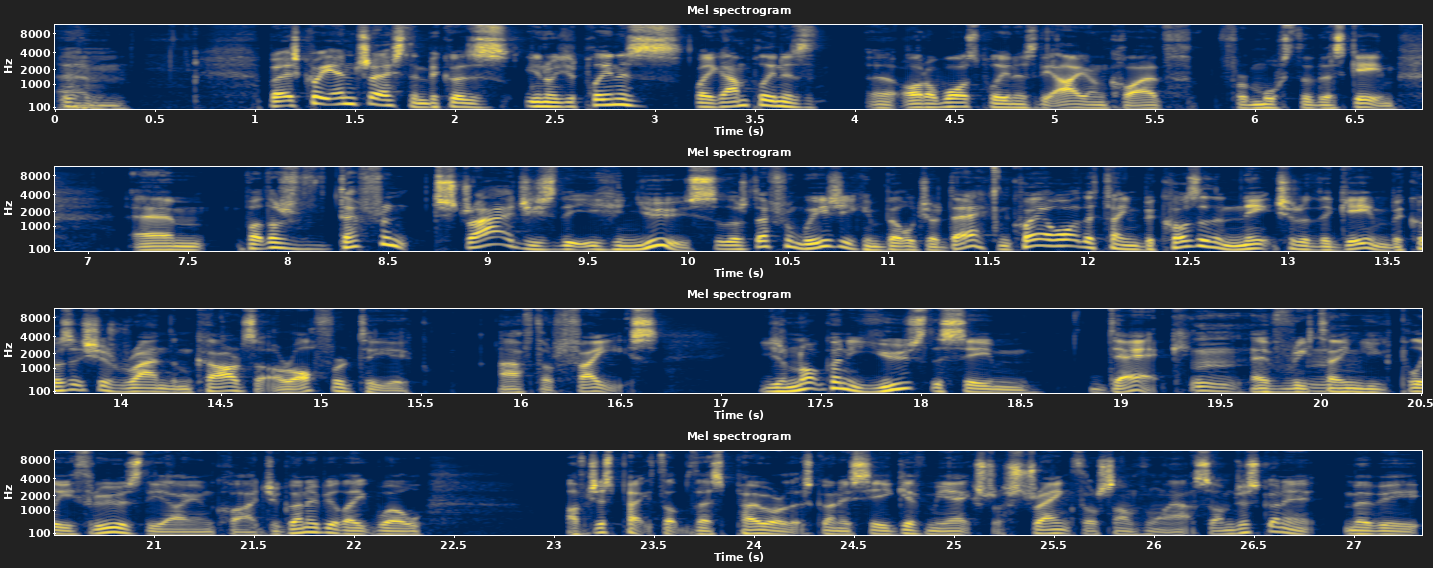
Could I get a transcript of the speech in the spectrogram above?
Um, but it's quite interesting because you know you're playing as like I'm playing as uh, or I was playing as the Ironclad for most of this game. Um, but there's different strategies that you can use. So there's different ways you can build your deck, and quite a lot of the time, because of the nature of the game, because it's just random cards that are offered to you after fights, you're not going to use the same deck every time you play through as the Ironclad. You're going to be like, well, I've just picked up this power that's going to say give me extra strength or something like that. So I'm just going to maybe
